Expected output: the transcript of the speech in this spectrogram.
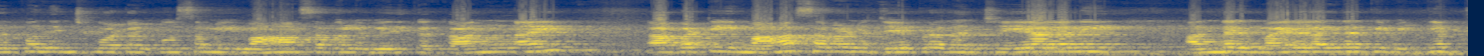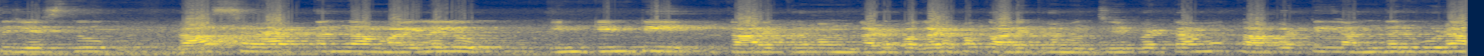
రూపొందించుకోవటం కోసం ఈ మహాసభలు వేదిక కానున్నాయి. కాబట్టి ఈ మహాసభలను జయప్రదం చేయాలని అందరి మహిళలందరికీ విజ్ఞప్తి చేస్తూ రాష్ట్ర వ్యాప్తంగా మహిళలు ఇంటింటి కార్యక్రమం గడప గడప కార్యక్రమం చేపట్టాము. కాబట్టి అందరూ కూడా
